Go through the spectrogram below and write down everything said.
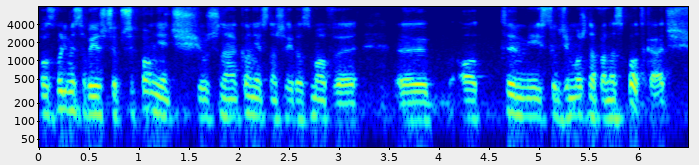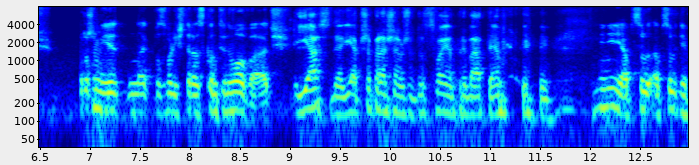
pozwolimy sobie jeszcze przypomnieć już na koniec naszej rozmowy o tym miejscu, gdzie można Pana spotkać. Proszę mi jednak pozwolić teraz kontynuować. Jasne, ja przepraszam, że to swoją prywatem. Nie, nie, absolutnie.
